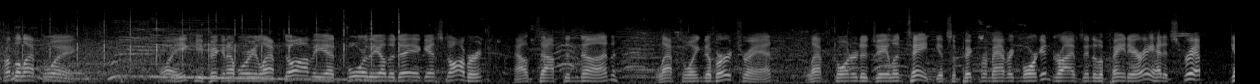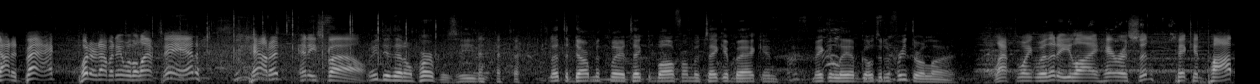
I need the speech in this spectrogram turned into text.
from the left wing. Boy, Ekey picking up where he left off. He had four the other day against Auburn. Out top to Nunn. Left wing to Bertrand. Left corner to Jaylon Tate. Gets a pick from Maverick Morgan. Drives into the paint area. Had it stripped. Got it back. Put it up and in with a left hand. Count it, and he's fouled. He did that on purpose. He let the Dartmouth player take the ball from him, take it back, and make a layup go to the free throw line. Left wing with it, Eli Harrison. Pick and pop.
